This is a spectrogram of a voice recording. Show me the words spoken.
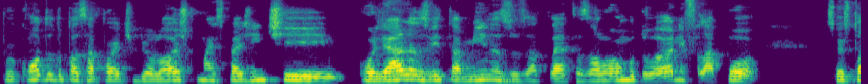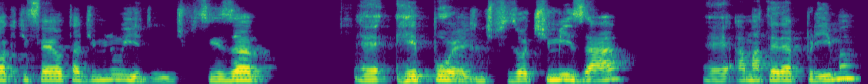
por conta do passaporte biológico, mas para a gente olhar as vitaminas dos atletas ao longo do ano e falar, pô, seu estoque de ferro está diminuído, a gente precisa é, repor, a gente precisa otimizar é, a matéria-prima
